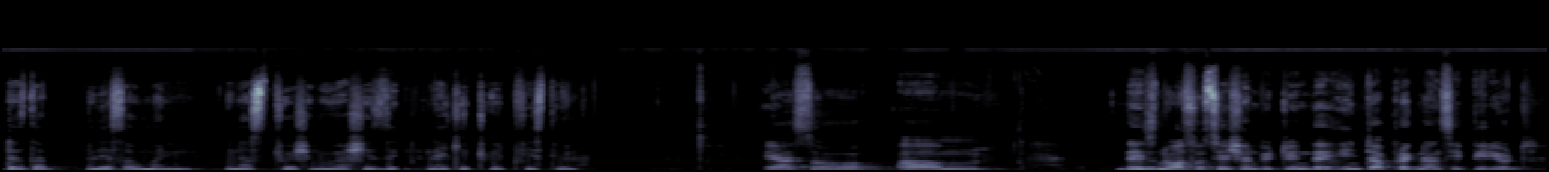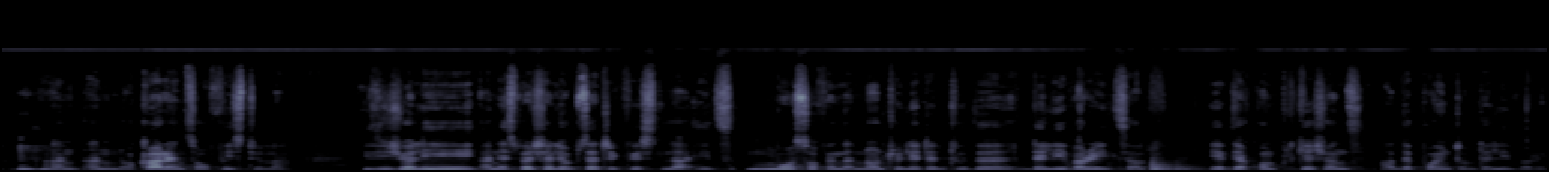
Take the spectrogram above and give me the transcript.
does that place a woman in, in a situation where she's likely to get fistula? Yeah, so um, there's no association between the inter-pregnancy period Mhm. and, and occurrence of fistula. It's usually, and especially obstetric fistula, it's most often than not related to the delivery itself, if there are complications at the point of delivery.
